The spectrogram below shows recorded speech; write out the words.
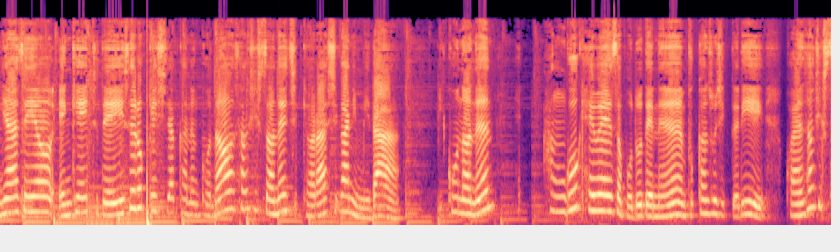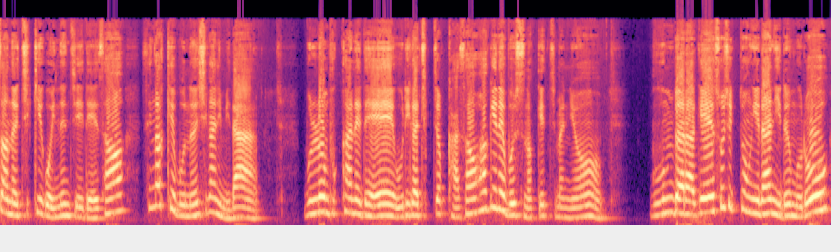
안녕하세요. NK투데이 새롭게 시작하는 코너 상식선을 지켜라 시간입니다. 이 코너는 한국 해외에서 보도되는 북한 소식들이 과연 상식선을 지키고 있는지에 대해서 생각해보는 시간입니다. 물론 북한에 대해 우리가 직접 가서 확인해 볼 순 없겠지만요. 무분별하게 소식통이란 이름으로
